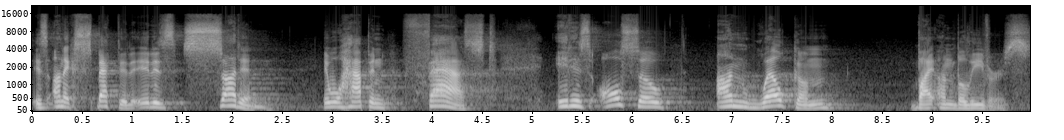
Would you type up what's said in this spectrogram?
is unexpected, it is sudden, it will happen fast. It is also unwelcome by unbelievers.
